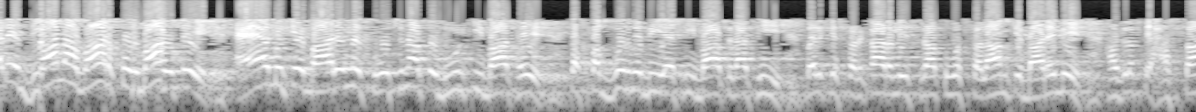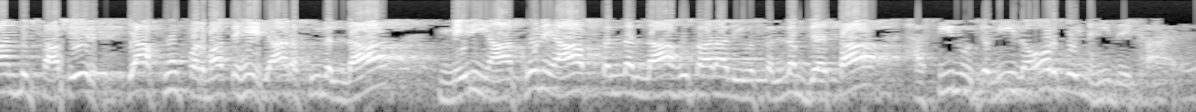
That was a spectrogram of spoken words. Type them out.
ارے دیانہ وار قربان ہوتے عیب کے بارے میں سوچنا تو دور کی بات ہے، تصور میں بھی ایسی بات نہ تھی، بلکہ سرکار علیہ السلاط والسلام کے بارے میں حضرت حسان بن صابر کیا خوب فرماتے ہیں، یا رسول اللہ، میری آنکھوں نے آپ صلی اللہ تعالی علیہ وسلم جیسا حسین و جمیل اور کوئی نہیں دیکھا ہے۔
